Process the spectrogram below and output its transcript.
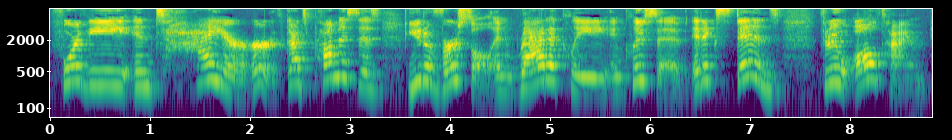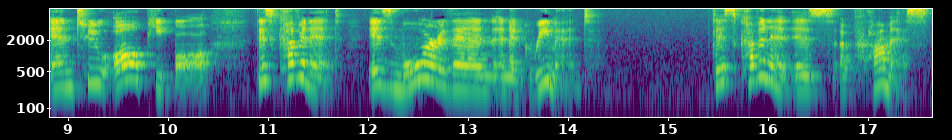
for the entire earth. God's promise is universal and radically inclusive. It extends through all time and to all people. This covenant is more than an agreement. This covenant is a promise.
